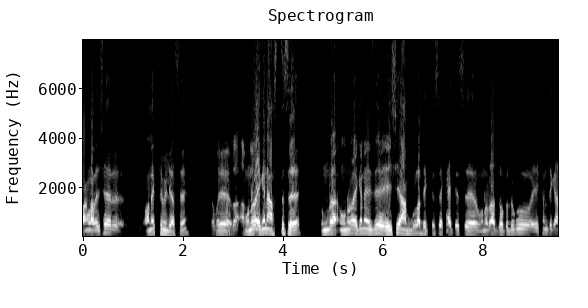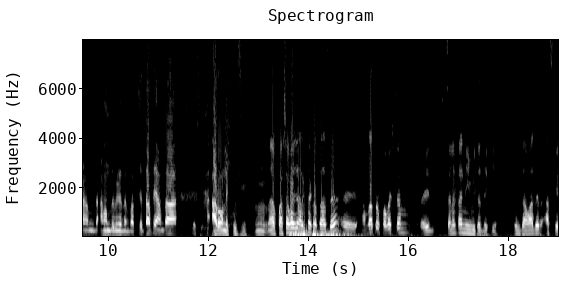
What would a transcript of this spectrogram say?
বাংলাদেশের অনেক ফ্যামিলি আছে। যে ওনারা এখানে আসতেছে ওনারা ওনারা এখানে এই যে এসে আমগুলা দেখতেছে খাইতেছে ওনারা যতটুকু এখান থেকে আনন্দ- বিনোদন পাচ্ছে তাতে আমরা আরও অনেক খুশি। পাশাপাশি আরেকটা কথা আছে আমরা তো প্রবাস টাইম চ্যানেলটা নিয়মিত দেখি কিন্তু আমাদের আজকে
